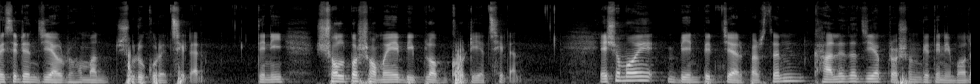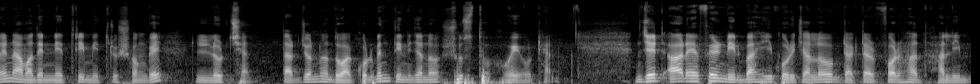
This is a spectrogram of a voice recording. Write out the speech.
প্রেসিডেন্ট জিয়াউর রহমান শুরু করেছিলেন। তিনি স্বল্প সময়ে বিপ্লব ঘটিয়েছিলেন। এ সময় বিএনপির চেয়ারপারসন খালেদা জিয়া প্রসঙ্গে তিনি বলেন, আমাদের নেত্রী মৃত্যুর সঙ্গে লড়ছেন। তার জন্য দোয়া করবেন, তিনি যেন সুস্থ হয়ে ওঠেন। জেড আর এর নির্বাহী পরিচালক ডাক্তার ফরহাদ হালিম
